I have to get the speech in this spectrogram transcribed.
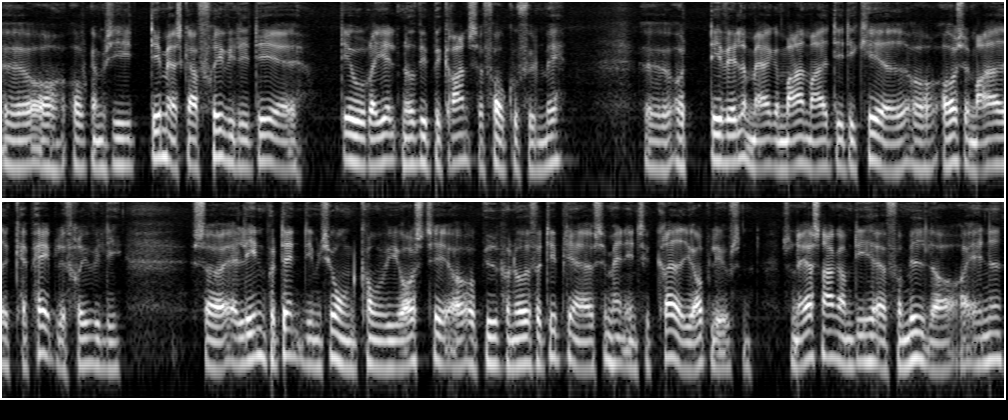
Øh, og, og kan man sige, det med at skaffe frivillige, det er, det er jo reelt noget, vi begrænser for at kunne følge med. Øh, og det er vel at mærke meget, meget dedikeret og også meget kapable frivillige. Så alene på den dimension kommer vi jo også til at, byde på noget, for det bliver simpelthen integreret i oplevelsen. Så når jeg snakker om de her formidlere og andet,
